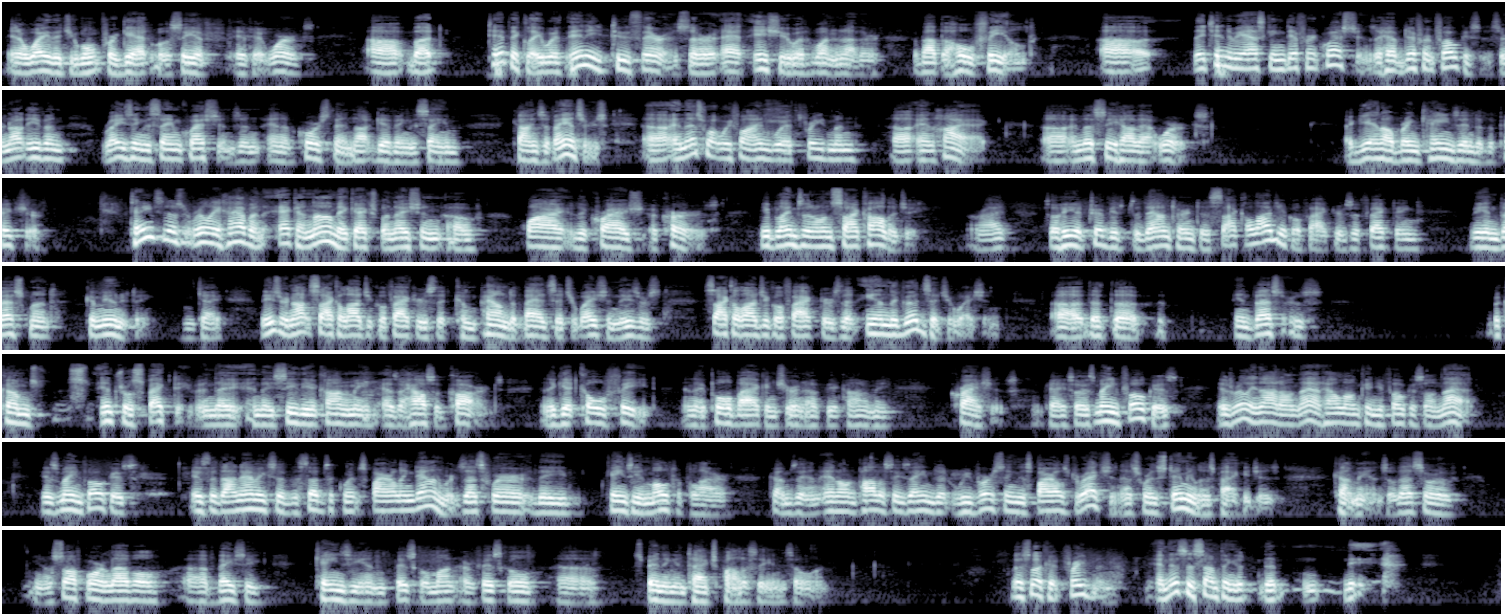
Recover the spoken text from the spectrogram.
in a way that you won't forget. We'll see if if it works. Uh, but typically, with any two theorists that are at issue with one another about the whole field, uh, they tend to be asking different questions. They have different focuses. They're not even raising the same questions, and, and of course, then not giving the same kinds of answers. Uh, and that's what we find with Friedman uh, and Hayek. Uh, and let's see how that works. Again, I'll bring Keynes into the picture. Keynes doesn't really have an economic explanation of why the crash occurs. He blames it on psychology. Right? So he attributes the downturn to psychological factors affecting the investment community. Okay? These are not psychological factors that compound a bad situation. These are psychological factors that end the good situation. Uh, that the investors becomes introspective and they and they see the economy as a house of cards and they get cold feet and they pull back and sure enough the economy crashes. Okay, so his main focus is really not on that. How long can you focus on that? His main focus is the dynamics of the subsequent spiraling downwards. That's where the Keynesian multiplier comes in, and on policies aimed at reversing the spiral's direction. That's where the stimulus packages come in. So that's sort of, you know, sophomore level, uh, basic Keynesian fiscal mon- or fiscal uh, spending and tax policy, and so on. Let's look at Friedman, and this is something that, that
